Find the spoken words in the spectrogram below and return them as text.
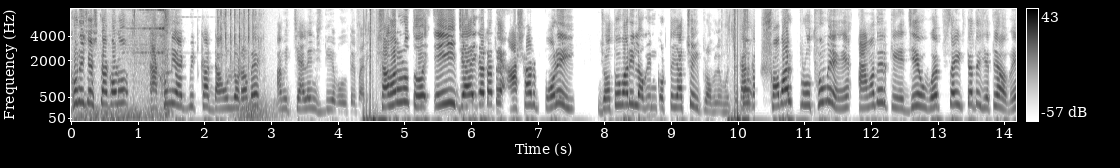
এখনই চেষ্টা করো এখনই অ্যাডমিট কার্ড ডাউনলোড হবে আমি চ্যালেঞ্জ দিয়ে বলতে পারি। সাধারণত এই জায়গাটাতে আসার পরেই যতবারই লগ ইন করতে যাচ্ছ এই প্রবলেম হচ্ছে। কারণ সবার প্রথমে আমাদেরকে যে ওয়েবসাইটটাতে যেতে হবে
